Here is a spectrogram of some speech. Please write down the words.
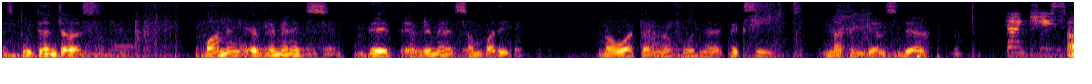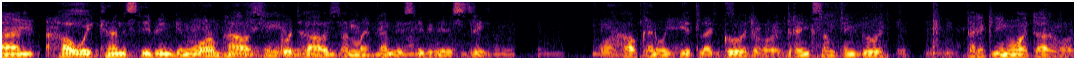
is too dangerous. Bombing every minute, dead every minute somebody. No water, no food, no electricity, nothing else there. Thank you, sir. And how we can sleeping in warm house, in good house, and my family sleeping in the street. Or how can we eat like good or drink something good, very clean water, or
